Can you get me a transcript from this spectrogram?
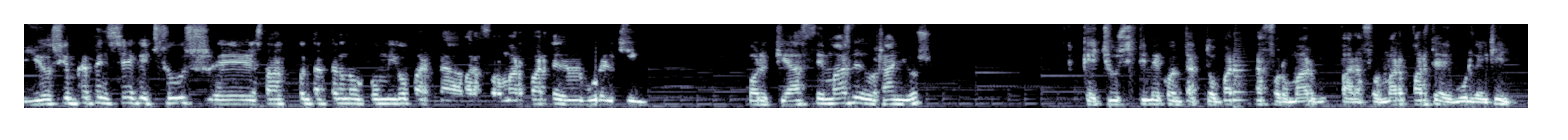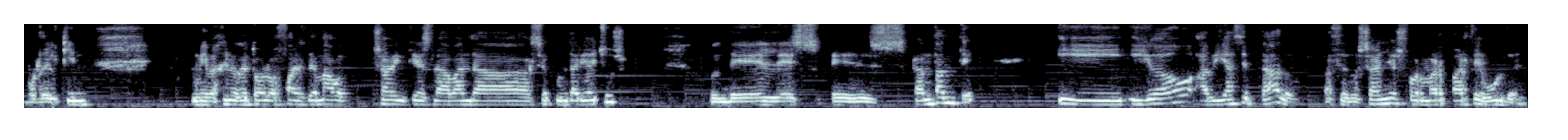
yo siempre pensé que Chus eh, estaba contactando conmigo para, para, formar parte del Burger King, porque hace más de dos años que Chus sí me contactó para formar, para formar parte de Burger King. Burger King, me imagino que todos los fans de Mago saben que es la banda secundaria de Chus, donde él es, es cantante, y, y, yo había aceptado hace dos años formar parte de Burger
